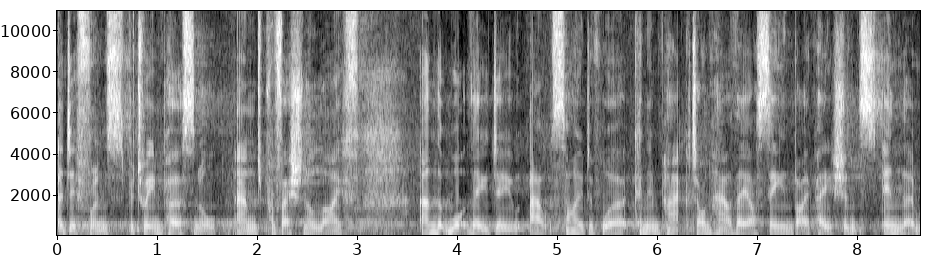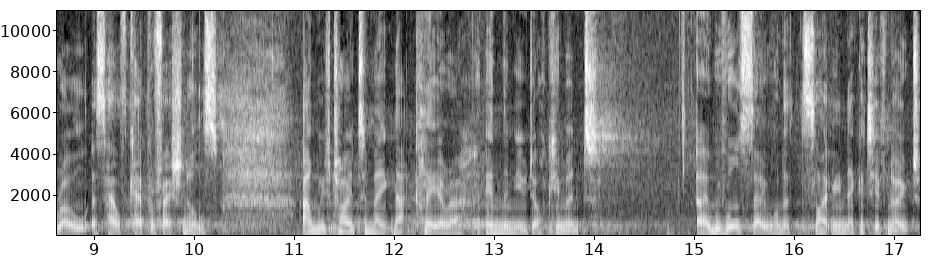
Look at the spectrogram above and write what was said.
a difference between personal and professional life and that what they do outside of work can impact on how they are seen by patients in their role as healthcare professionals. And we've tried to make that clearer in the new document. Uh, we've also, on a slightly negative note,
